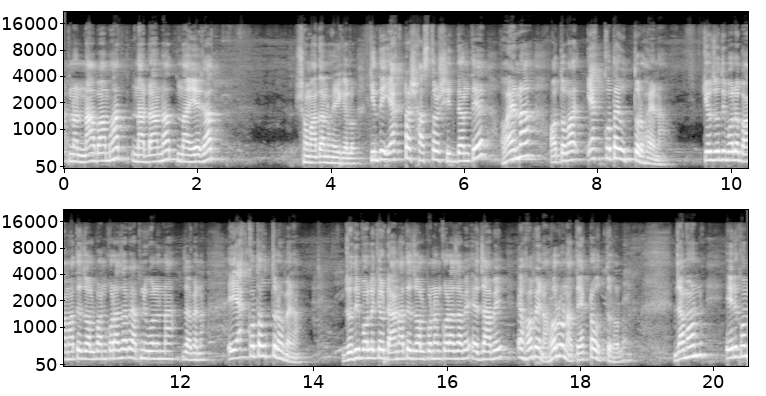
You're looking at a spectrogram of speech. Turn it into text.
আপনার না বাম হাত, না ডান হাত, না এক হাত সমাধান হয়ে গেল। কিন্তু একটা শাস্ত্র সিদ্ধান্তে হয় না, অথবা এক কথায় উত্তর হয় না। কেউ যদি বলে বাম হাতে জলপান করা যাবে, আপনি বলেন না, যাবে না। এই এক কথা উত্তর হবে না। যদি বলে কেউ ডান হাতে জলপান করা যাবে, এ যাবে, এ হবে না, হলো না, তো একটা উত্তর হলো যেমন এরকম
